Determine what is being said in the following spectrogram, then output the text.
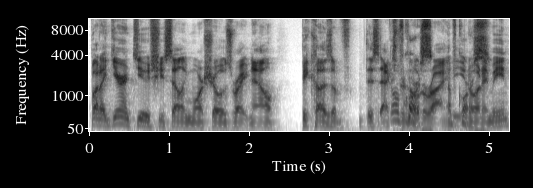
But I guarantee you she's selling more shows right now because of this extra course, of notoriety. You know what I mean?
